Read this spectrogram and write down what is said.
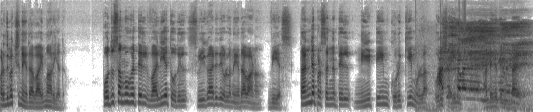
പ്രതിപക്ഷ നേതാവായി മാറിയത്. പൊതുസമൂഹത്തിൽ വലിയ തോതിൽ സ്വീകാര്യതയുള്ള നേതാവാണ് വി എസ്. തന്റെ പ്രസംഗത്തിൽ നീട്ടിയും കുറുക്കിയുമുള്ള ഒരു ശൈലി അദ്ദേഹത്തിനുണ്ടായിരുന്നു.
